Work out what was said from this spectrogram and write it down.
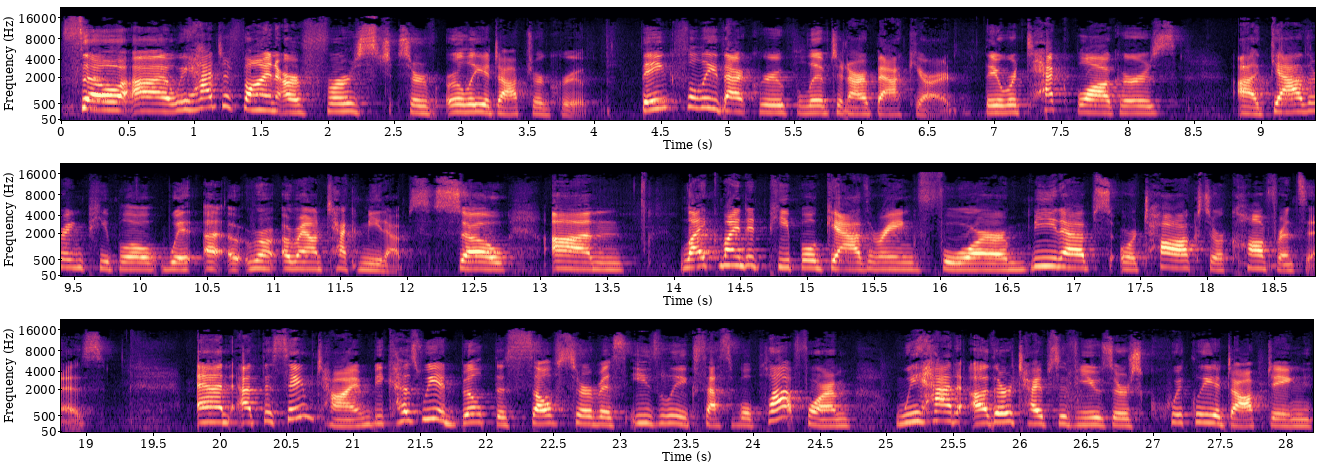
So, uh, we had to find our first sort of early adopter group. Thankfully, that group lived in our backyard. They were tech bloggers uh, gathering people with, uh, around tech meetups. So, um, like minded people gathering for meetups or talks or conferences. And at the same time, because we had built this self service, easily accessible platform, we had other types of users quickly adopting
